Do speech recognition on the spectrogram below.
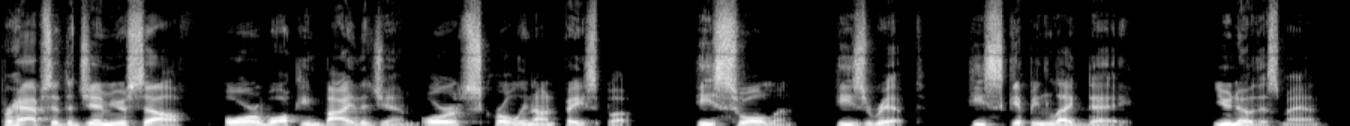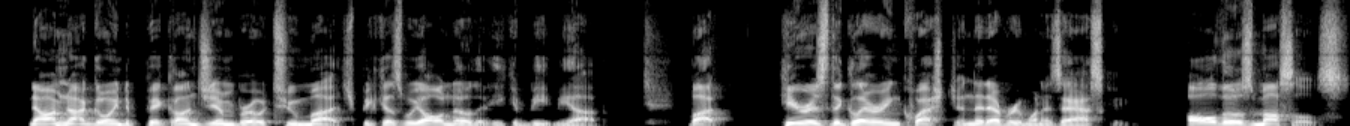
perhaps at the gym yourself, or walking by the gym, or scrolling on Facebook. He's swollen. He's ripped. He's skipping leg day. You know this man. Now, I'm not going to pick on gym bro too much because we all know that he could beat me up. But here is the glaring question that everyone is asking All those muscles,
